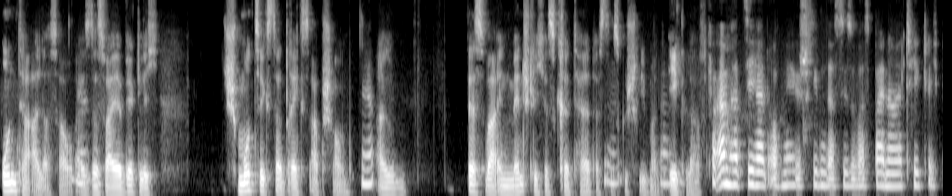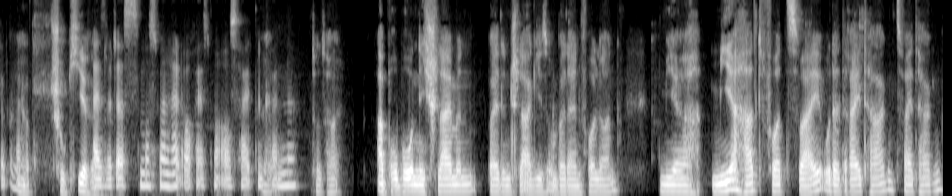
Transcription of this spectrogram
unter aller Sau. Ja. Also das war ja wirklich schmutzigster Drecksabschaum. Ja. Also das war ein menschliches Kriterium, das das Ja. geschrieben hat. Ja. Ekelhaft. Vor allem hat sie halt auch mir geschrieben, dass sie sowas beinahe täglich Ja, bekommt. schockierend. Also das muss man halt auch erstmal aushalten Ja. können. Ne? Total. Apropos nicht schleimen bei den Schlagis und bei deinen Followern. Mir, mir hat vor zwei oder drei Tagen, zwei Tagen,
